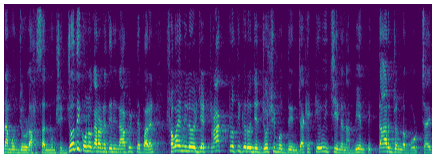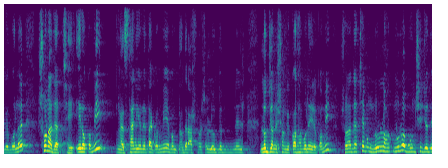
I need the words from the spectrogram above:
না মঞ্জুরুল হাসান মুন্সি। যদি কোনো কারণে তিনি না ফিরতে পারেন, সবাই মিলে ওই যে ট্রাক প্রতীকের ওই যে জসিমউদ্দিন যাকে কেউই চেনে না, বিএনপি তার জন্য ভোট চাইবে বলে শোনা যাচ্ছে। এরকমই স্থানীয় নেতাকর্মী এবং তাদের আশপাশের লোকজনের লোকজনের সঙ্গে কথা বলে এরকমই শোনা যাচ্ছে এবং নুরুল হক নুরব মুন্সি যদি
